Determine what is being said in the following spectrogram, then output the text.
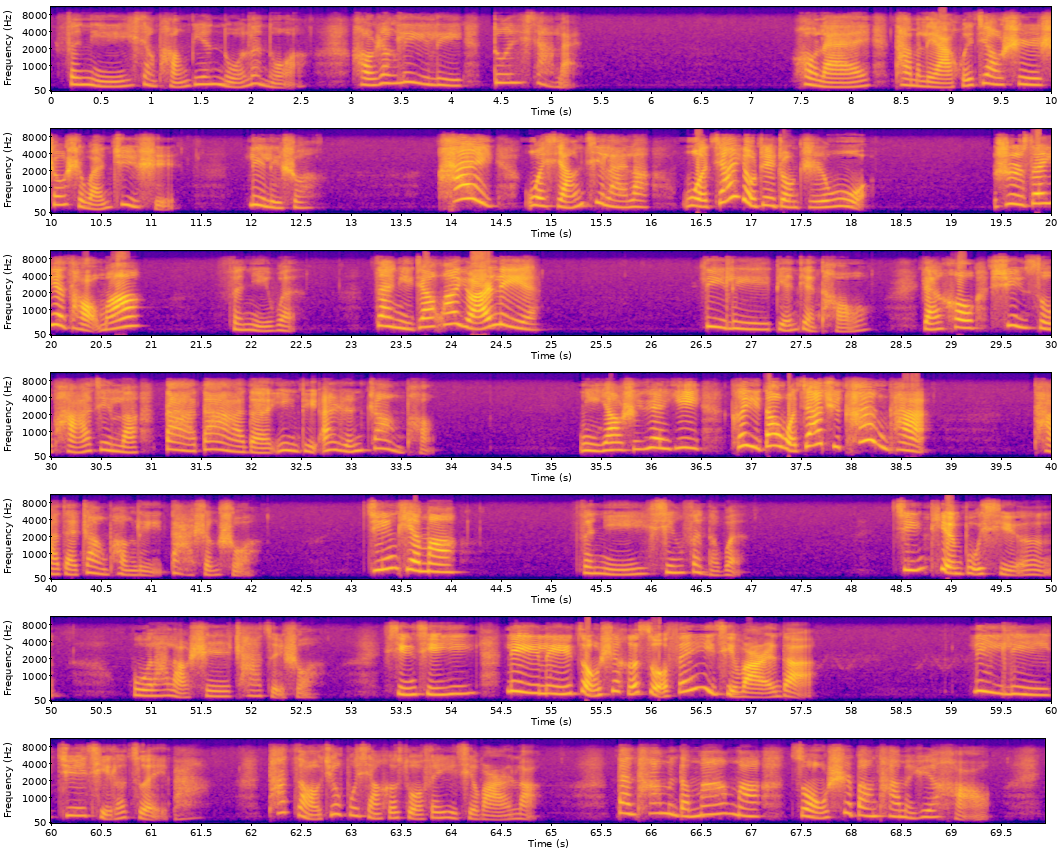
芬妮向旁边挪了挪，好让丽丽蹲下来。后来，他们俩回教室收拾玩具时，丽丽说：“嗨，我想起来了，我家有这种植物，是三叶草吗？”芬妮问。“在你家花园里。”丽丽点点头，然后迅速爬进了大大的印第安人帐篷。你要是愿意，可以到我家去看看。他在帐篷里大声说：“今天吗？”芬妮兴奋地问。“今天不行。”乌拉老师插嘴说。星期一，丽丽总是和索菲一起玩的。丽丽撅起了嘴巴，她早就不想和索菲一起玩了，但他们的妈妈总是帮他们约好，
